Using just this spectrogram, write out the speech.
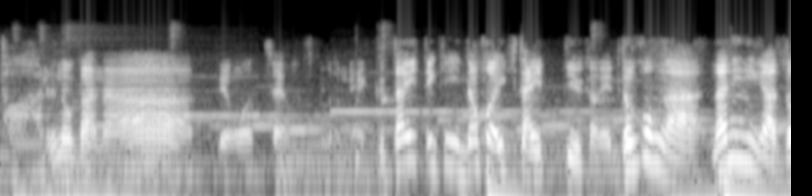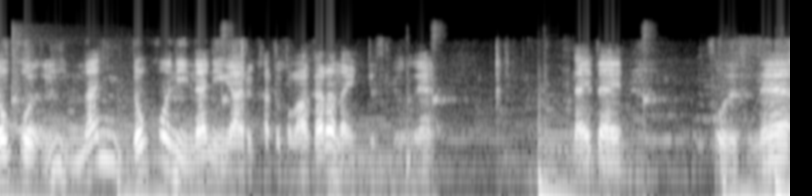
とあるのかなって思っちゃいますけどね。具体的にどこ行きたいっていうかね、どこが、何がどこ、ん？何、どこに何があるかとかわからないんですけどね。大体、そうですね。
